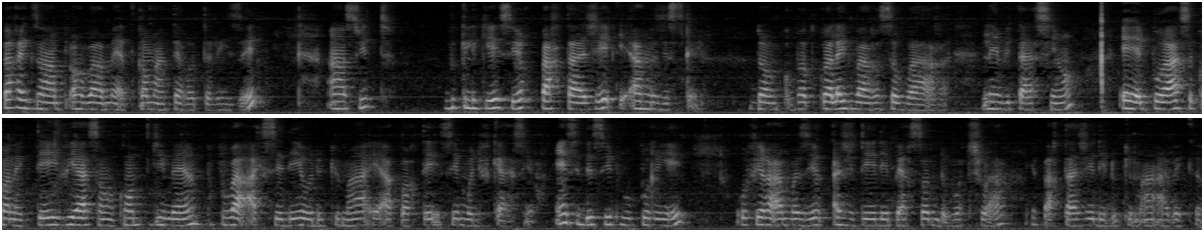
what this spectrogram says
Par exemple, on va mettre commentaire autorisé. Ensuite, vous cliquez sur partager et enregistrer. Donc, votre collègue va recevoir l'invitation et elle pourra se connecter via son compte Gmail pour pouvoir accéder aux documents et apporter ses modifications. Ainsi de suite, vous pourriez au fur et à mesure ajouter des personnes de votre choix et partager des documents avec eux.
